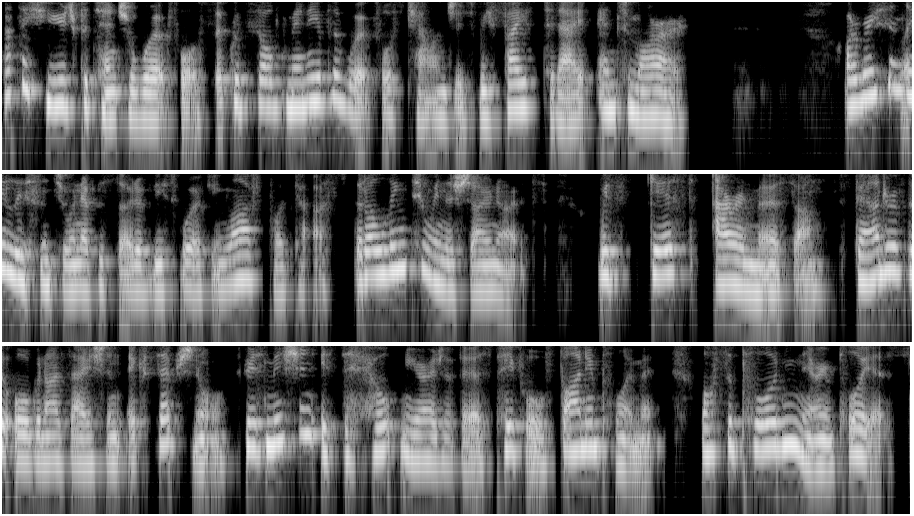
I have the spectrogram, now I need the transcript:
That's a huge potential workforce that could solve many of the workforce challenges we face today and tomorrow. I recently listened to an episode of this Working Life podcast that I'll link to in the show notes, with guest Aaron Mercer, founder of the organisation Xceptional, whose mission is to help neurodiverse people find employment while supporting their employers.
